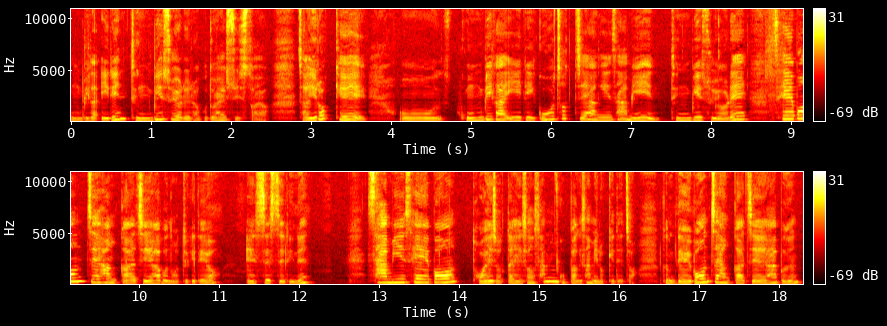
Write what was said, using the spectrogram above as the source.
공비가 1인 등비 수열이라고도 할 수 있어요. 자, 이렇게 어, 공비가 1이고 첫째 항이 3인 등비 수열의 세 번째 항까지의 합은 어떻게 돼요? S3는 3이 3번 더해졌다 해서 3 곱하기 3 이렇게 되죠. 그럼 네 번째 항까지의 합은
